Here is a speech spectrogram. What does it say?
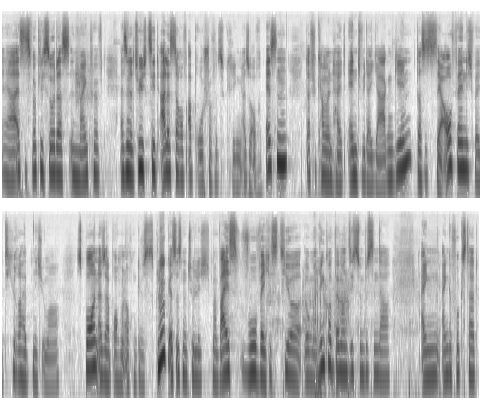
Ja, es ist wirklich so, dass in Minecraft, also natürlich zählt alles darauf ab, Rohstoffe zu kriegen. Also auch Essen. Dafür kann man halt entweder jagen gehen. Das ist sehr aufwendig, weil Tiere halt nicht immer spawnen. Also da braucht man auch ein gewisses Glück. Es ist natürlich, man weiß, wo welches Tier irgendwann hinkommt, wenn man sich so ein bisschen da ein, eingefuchst hat.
